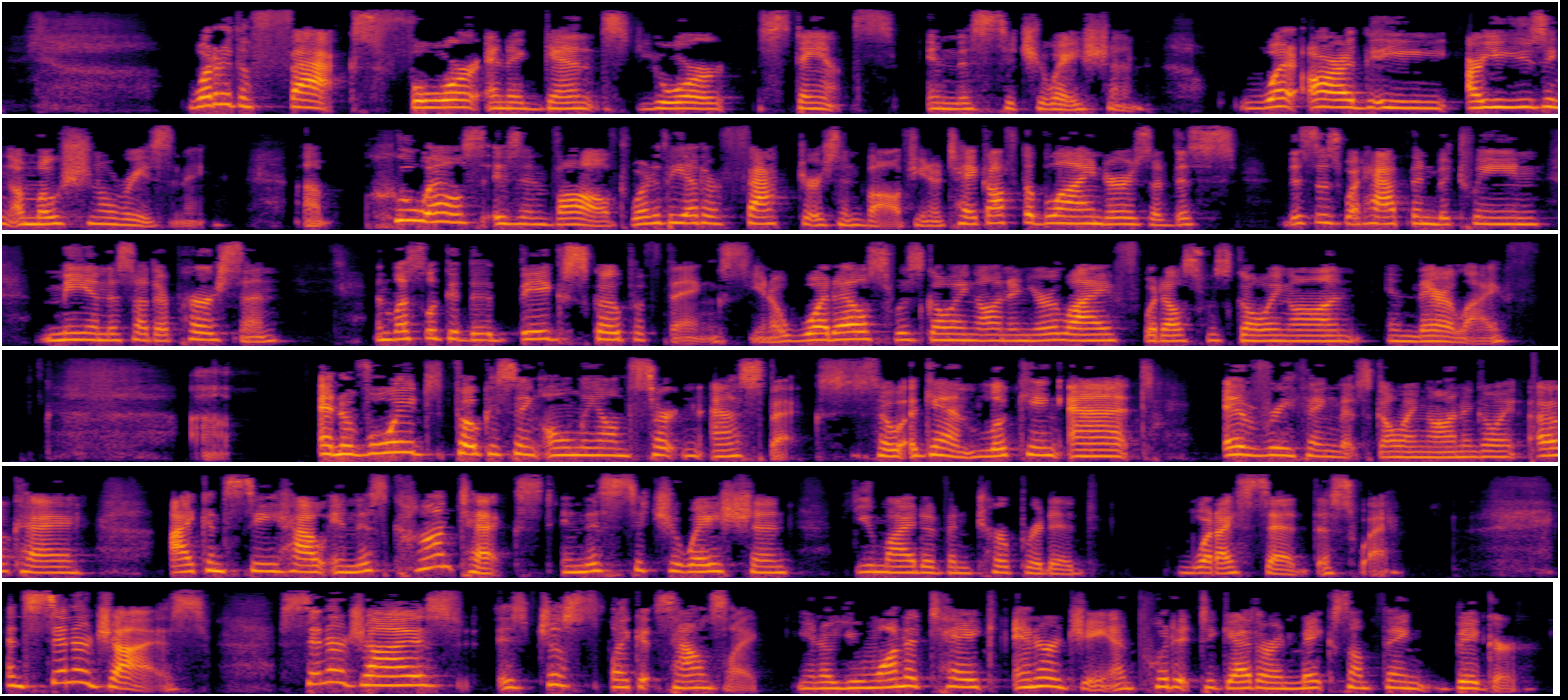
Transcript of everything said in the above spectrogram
What are the facts for and against your stance in this situation? What are the are you using emotional reasoning? Um, who else is involved? What are the other factors involved? You know take off the blinders of this this is what happened between me and this other person and let's look at the big scope of things. You know what else was going on in your life? What else was going on in their life? Uh, and avoid focusing only on certain aspects. So again looking at everything that's going on and going okay i can see how in this context in this situation you might have interpreted what i said this way. And synergize. Synergize is just like it sounds like. You know you want to take energy and put it together and make something bigger.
